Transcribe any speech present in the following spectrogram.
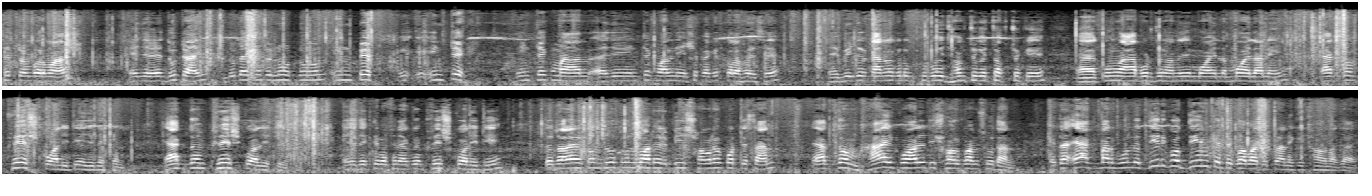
সেপ্টেম্বর মাস। এই যে দুটাই দুটাই কিন্তু নতুন ইনপেক ইনটেক ইনটেক মাল, এই যে ইনটেক মাল নিয়ে এসে প্যাকেট করা হয়েছে। এই বীজের কালারগুলো খুবই ঝকঝকে, চকচকে কোনো আবর্জনা নেই, ময়লা ময়লা নেই। একদম ফ্রেশ কোয়ালিটি এই যে দেখুন, একদম ফ্রেশ কোয়ালিটি এই যে দেখতে পাচ্ছেন, একদম ফ্রেশ কোয়ালিটি তো যারা এরকম নতুন লটের বীজ সংগ্রহ করতে চান, একদম হাই কোয়ালিটি সরগম সুদান। এটা একবার বুনলে দীর্ঘদিন কেটে গবাদি প্রাণীকে খাওয়ানো যায়।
